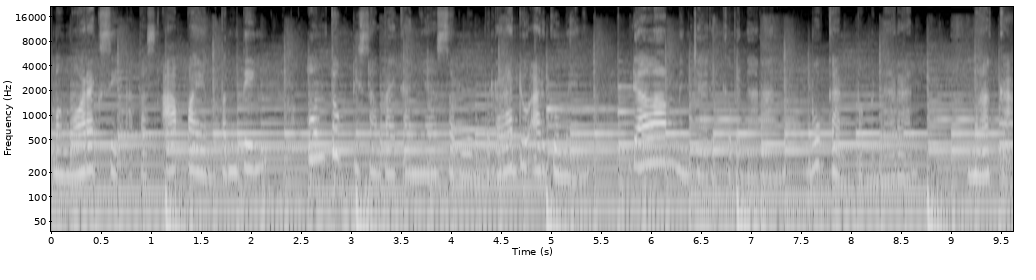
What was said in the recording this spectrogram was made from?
mengoreksi atas apa yang penting beradu argumen dalam mencari kebenaran, bukan pembenaran. Maka,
